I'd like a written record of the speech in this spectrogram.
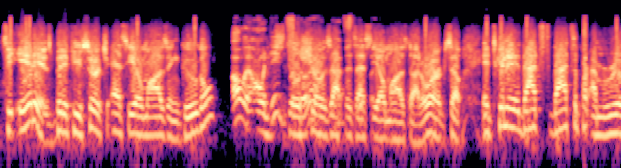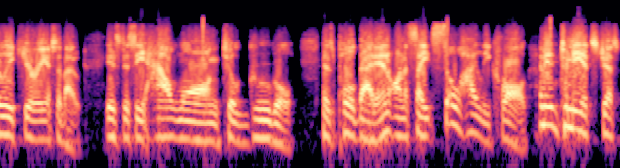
See, it is, but if you search SEOmoz in Google, oh, oh, indeed, still shows up as SEOmoz.org. So it's gonna. That's that's the part I'm really curious about is to see how long till Google has pulled that in on a site so highly crawled. I mean, to me, it's just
